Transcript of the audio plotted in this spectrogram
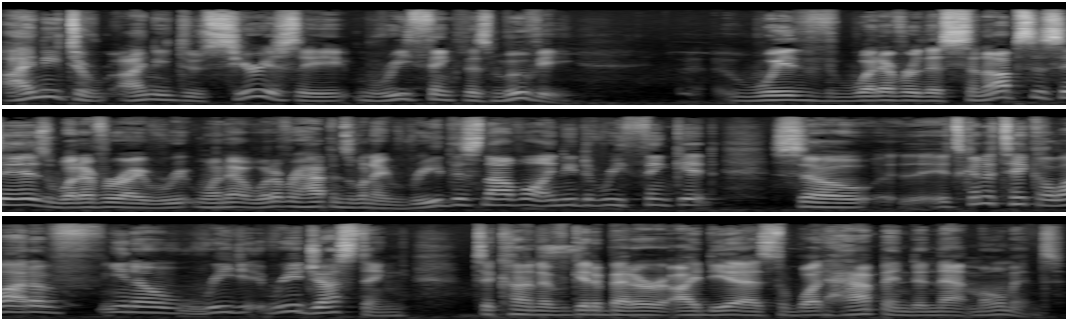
I need to I need to seriously rethink this movie with whatever this synopsis is, whatever I re- whatever happens when I read this novel, I need to rethink it. So it's going to take a lot of you know re- readjusting to kind of get a better idea as to what happened in that moment.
